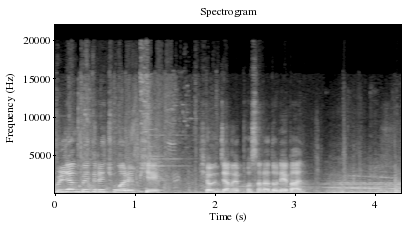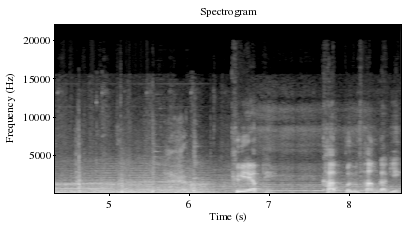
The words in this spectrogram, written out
불량배들의 총알을 피해 현장을 벗어나던 에반. 그의 앞에 가쁜 환각이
